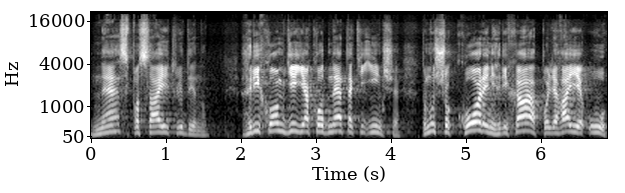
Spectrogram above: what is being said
не спасають людину. Гріхом є як одне, так і інше. Тому що корінь гріха полягає у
